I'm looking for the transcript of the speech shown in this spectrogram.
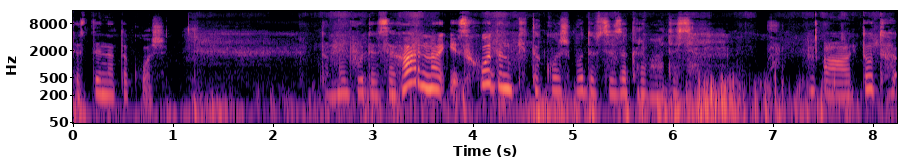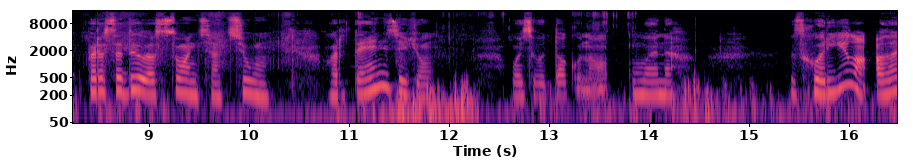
частина також. Тому буде все гарно, і сходинки також буде все закриватися. Тут пересадила сонця цю гортензію. Ось так вона у мене згоріла, але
